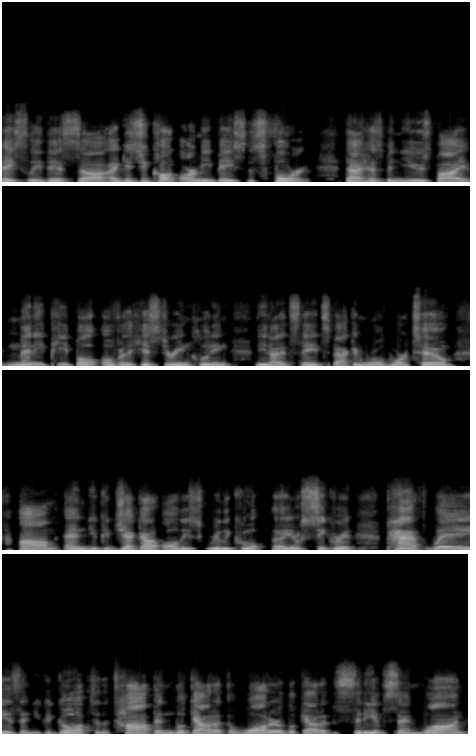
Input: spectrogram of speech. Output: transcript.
basically this uh, i guess you call it army base this fort that has been used by many people over the history including the united states back in world war ii um, and you could check out all these really cool uh, you know secret pathways and you could go up to the top and look out at the water look out at the city of san juan.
